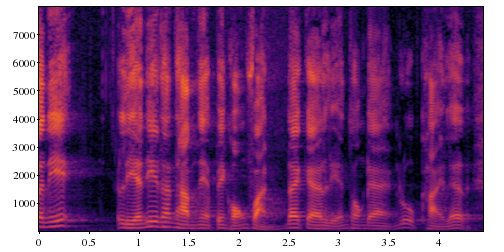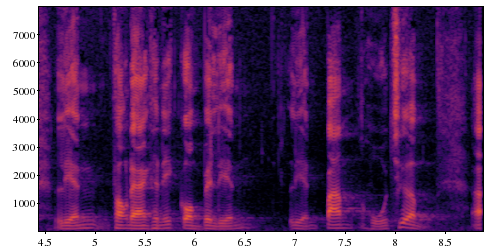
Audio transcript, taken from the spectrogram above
ตอนนี้เหรียญที่ท่านทำเนี่ยเป็นของฝันได้แก่เหรียญทองแดง รูปไข่และเหรียญทองแดงชนิดกลมเป็นเหรียญเหรียญปั๊มหูเชื่อมอ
